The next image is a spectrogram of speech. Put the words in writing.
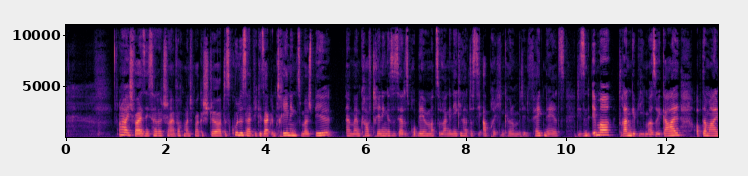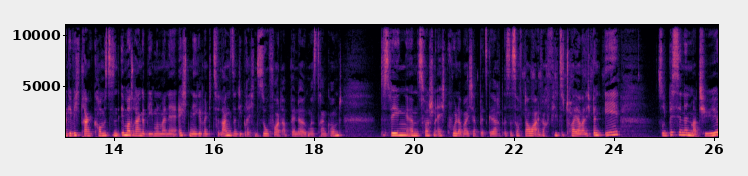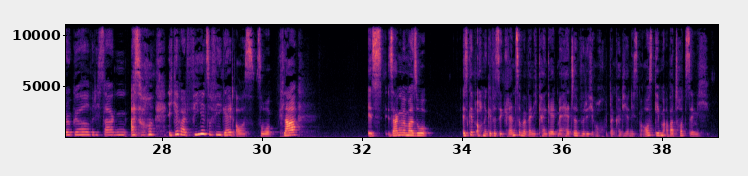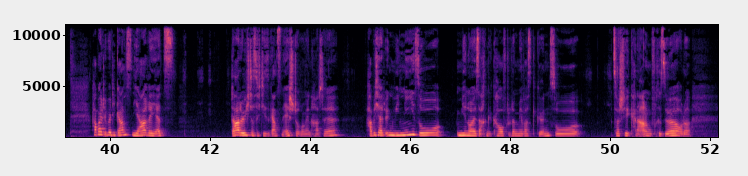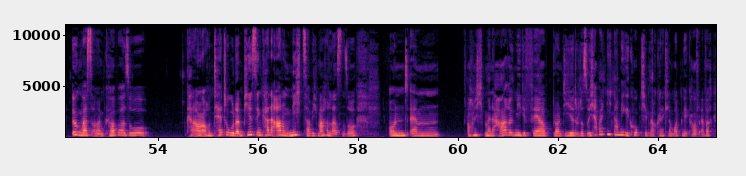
ah, ich weiß nicht, es hat halt schon einfach manchmal gestört. Das Coole ist halt, wie gesagt, im Training zum Beispiel, äh, beim Krafttraining ist es ja das Problem, wenn man zu lange Nägel hat, dass die abbrechen können. Und mit den Fake Nails, die sind immer dran geblieben. Also egal, ob da mal ein Gewicht dran gekommen ist, die sind immer dran geblieben. Und meine echten Nägel, wenn die zu lang sind, die brechen sofort ab, wenn da irgendwas dran kommt. Deswegen, ähm, das war schon echt cool. Aber ich habe jetzt gedacht, es ist auf Dauer einfach viel zu teuer, weil ich bin eh so ein bisschen ein Material Girl, würde ich sagen. Also ich gebe halt viel zu viel Geld aus. So klar, ist, sagen wir mal so, es gibt auch eine gewisse Grenze, weil wenn ich kein Geld mehr hätte, würde ich auch, dann könnte ich ja nichts mehr ausgeben. Aber trotzdem, ich habe halt über die ganzen Jahre jetzt, dadurch, dass ich diese ganzen Essstörungen hatte, habe ich halt irgendwie nie so mir neue Sachen gekauft oder mir was gegönnt. So zum Beispiel, keine Ahnung, Friseur oder irgendwas an meinem Körper so. Keine Ahnung, auch ein Tattoo oder ein Piercing, keine Ahnung, nichts habe ich machen lassen so. Und ähm, auch nicht meine Haare irgendwie gefärbt, blondiert oder so. Ich habe halt nicht nach mir geguckt. Ich habe mir auch keine Klamotten gekauft. Einfach,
